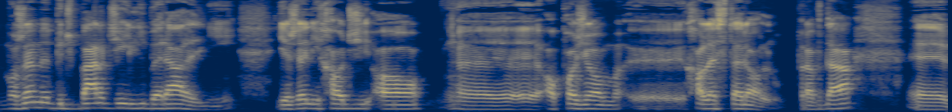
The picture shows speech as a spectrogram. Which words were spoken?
możemy być bardziej liberalni, jeżeli chodzi o o poziom e, cholesterolu, prawda? E,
